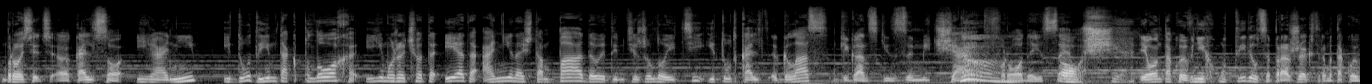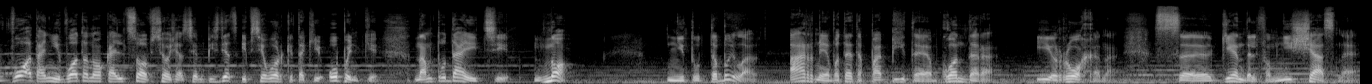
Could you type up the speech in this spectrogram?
бросить э, кольцо. И они идут, и им так плохо, и им уже что-то это, они, значит, там падают, им тяжело идти, и тут коль... глаз гигантский замечает Фрода и Сэма. Oh, и он такой в них утырился прожектором, и такой, вот они, вот оно кольцо, все, сейчас всем пиздец, и все орки такие, опаньки, нам туда идти. Но не тут-то было. Армия вот эта побитая Гондора и Рохана с э, Гендальфом, несчастная,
